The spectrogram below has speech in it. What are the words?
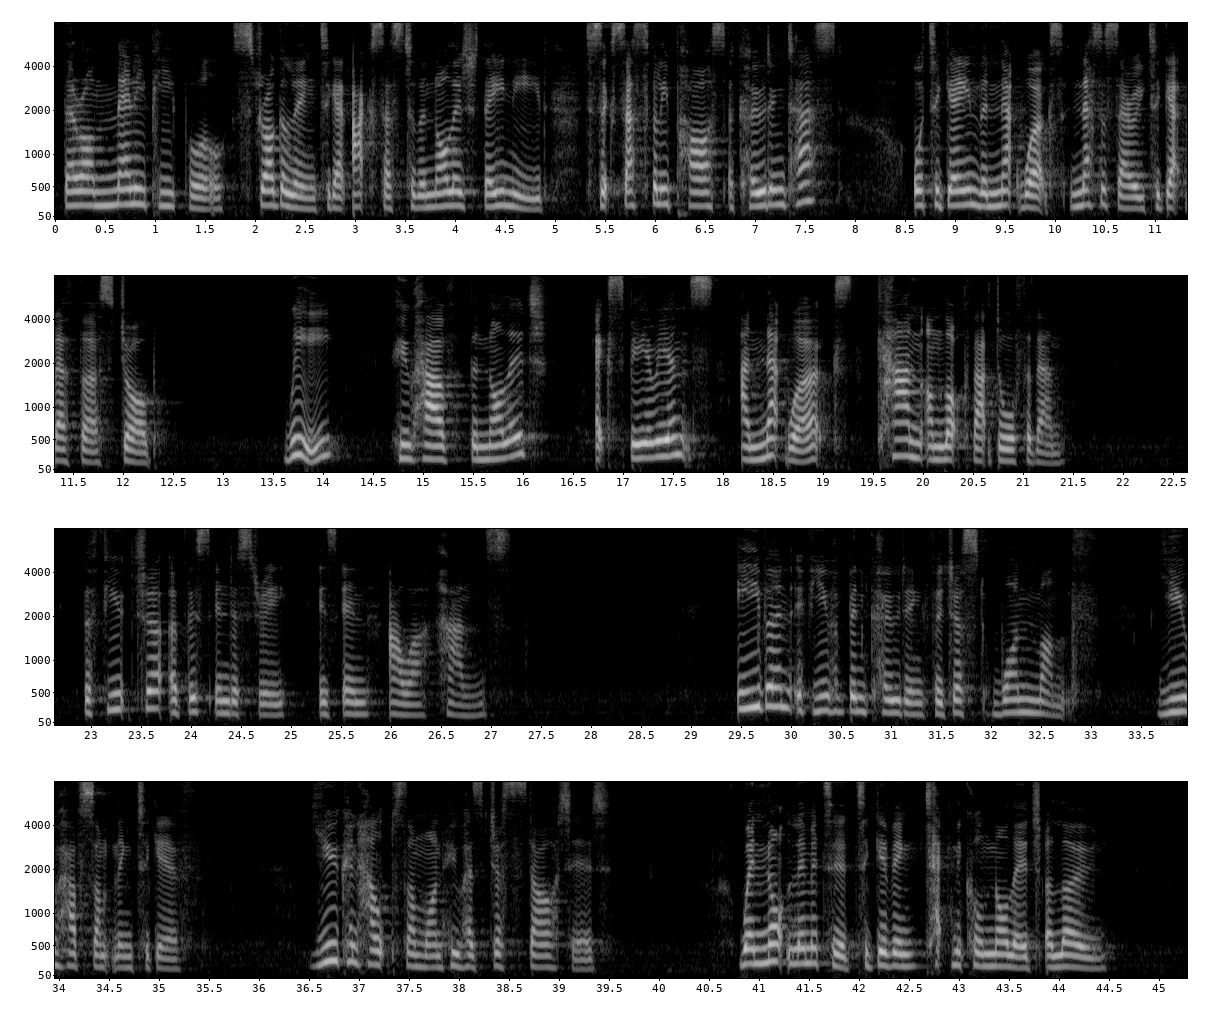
There are many people struggling to get access to the knowledge they need to successfully pass a coding test or to gain the networks necessary to get their first job. We, who have the knowledge, experience, and networks can unlock that door for them. The future of this industry is in our hands. Even if you have been coding for just one month, you have something to give. You can help someone who has just started. We're not limited to giving technical knowledge alone.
